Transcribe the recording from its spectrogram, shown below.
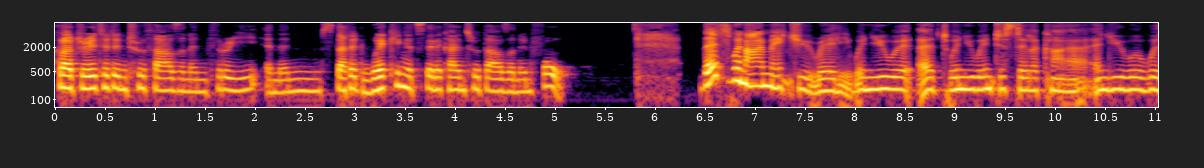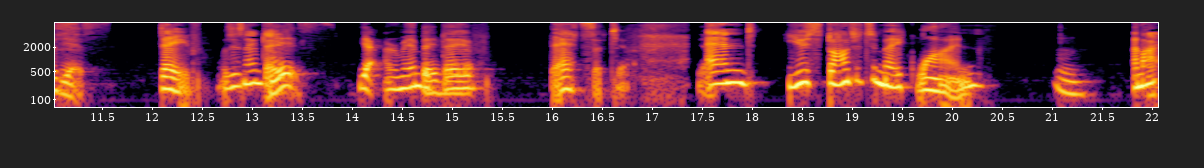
graduated in 2003 and then started working at Stellekaya in 2004. That's when I met you, really, when you were at, when you went to Stellekaya and you were with Yes. Dave. Was his name Dave? Yes. Yeah. I remember Dave Dave. That's it. Yeah. And you started to make wine. Mm. And I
